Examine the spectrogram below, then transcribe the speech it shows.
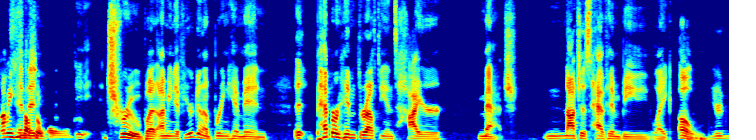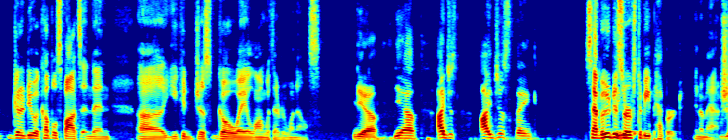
I mean he's also then- old. True, but I mean, if you're gonna bring him in, it, pepper him throughout the entire match, not just have him be like, "Oh, you're gonna do a couple spots and then uh, you could just go away along with everyone else." Yeah, yeah. I just I just think Sabu deserves to be peppered in a match.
